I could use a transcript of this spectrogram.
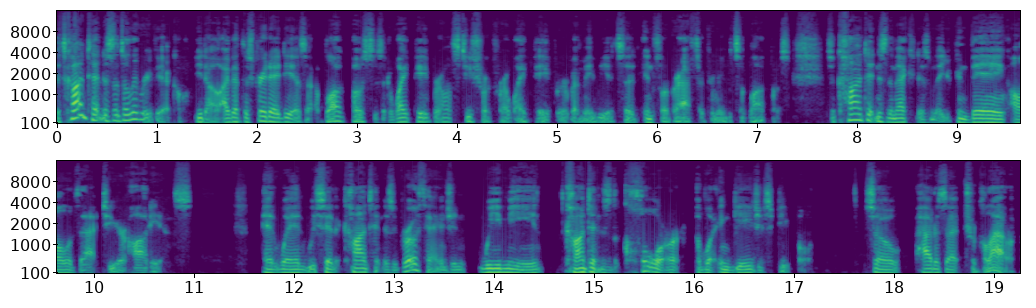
Its content is a delivery vehicle. You know, I've got this great idea. Is it a blog post? Is it a white paper? Oh, it's too short for a white paper, but maybe it's an infographic or maybe it's a blog post. So content is the mechanism that you're conveying all of that to your audience. And when we say that content is a growth engine, we mean content is the core of what engages people. So how does that trickle out?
